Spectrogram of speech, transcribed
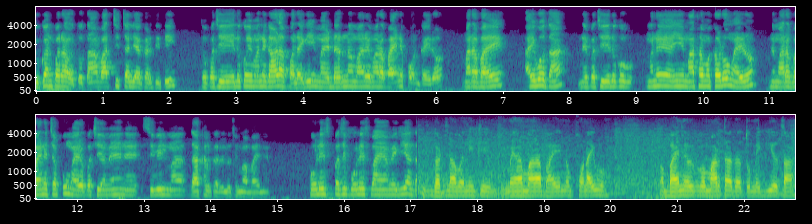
દુકાન પર આવ, તો ત્યાં વાતચીત ચાલ્યા કરતી હતી. તો પછી એ લોકોએ મને ગાળ આપવા લાગી. મારે ડરના મારે મારા ભાઈને ફોન કર્યો. મારા ભાઈ આવ્યો ત્યાં, ને પછી એ લોકો મને અહીંયા માથામાં કડો માર્યો ને મારા ભાઈને ચપ્પુ માર્યો. પછી અમે સિવિલમાં દાખલ કરેલો છે મારા ભાઈને. પોલીસ પછી પોલીસ પાસે અમે ગયા તા. ઘટના બની કે મેં મારા ભાઈનો ફોન આવ્યો મારા ભાઈને એ લોકો મારતા હતા તો મેં ગયો ત્યાં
